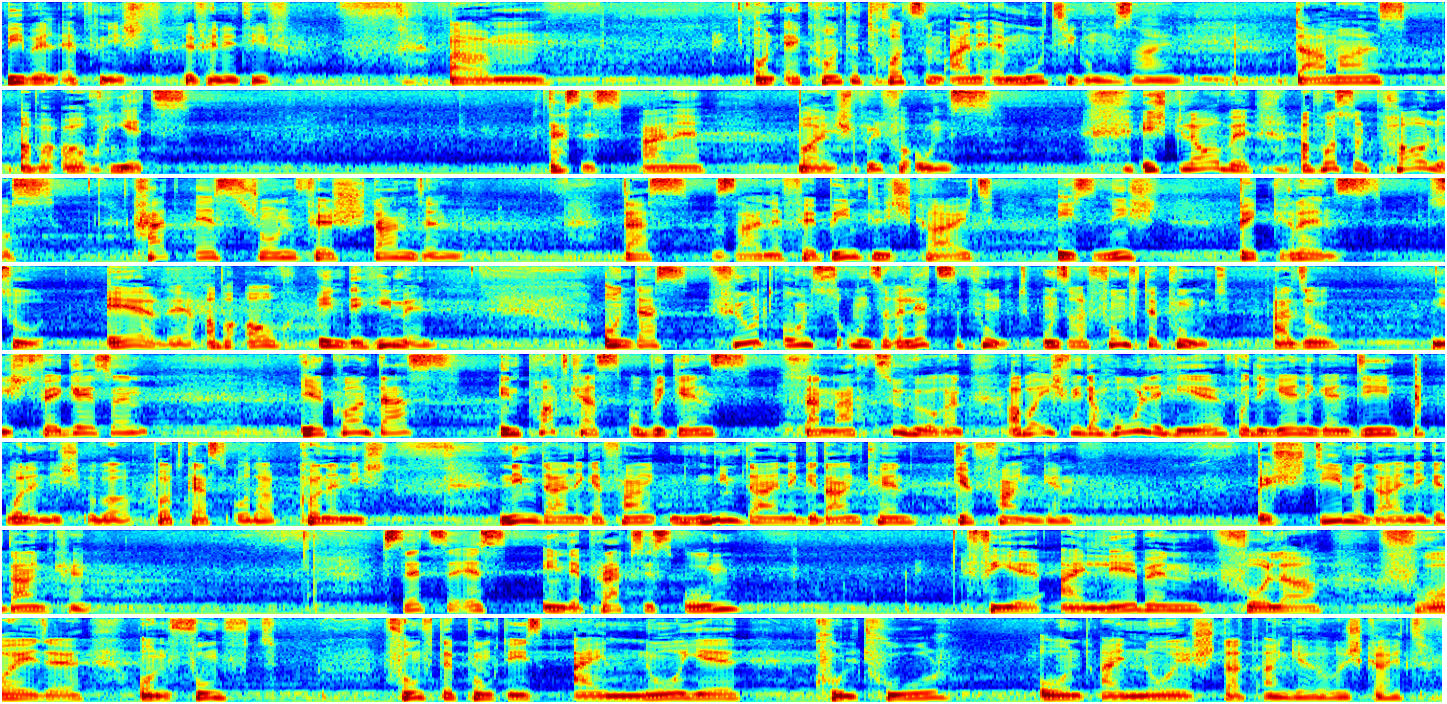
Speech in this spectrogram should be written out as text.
Bibel-App nicht, definitiv. Ähm, und er konnte trotzdem eine Ermutigung sein. Damals, aber auch jetzt. Das ist ein Beispiel für uns. Ich glaube, Apostel Paulus hat es schon verstanden, dass seine Verbindlichkeit ist nicht begrenzt zu Erde, aber auch in den Himmel. Und das führt uns zu unserem letzten Punkt, unser fünfter Punkt. Also nicht vergessen, ihr könnt das in Podcast übrigens danach zuhören. Aber ich wiederhole hier für diejenigen, die wollen nicht über Podcast oder können nicht. Nimm deine, Gefang nimm deine Gedanken gefangen. Bestimme deine Gedanken. Setze es in der Praxis um. Vier, ein Leben voller Freude. Und fünft, Fünfter Punkt ist eine neue Kultur und eine neue Stadtangehörigkeit.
